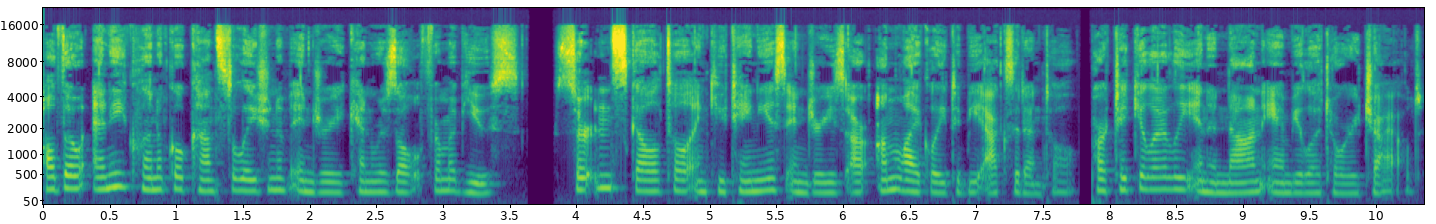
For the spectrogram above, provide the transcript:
Although any clinical constellation of injury can result from abuse, certain skeletal and cutaneous injuries are unlikely to be accidental, particularly in a non ambulatory child.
